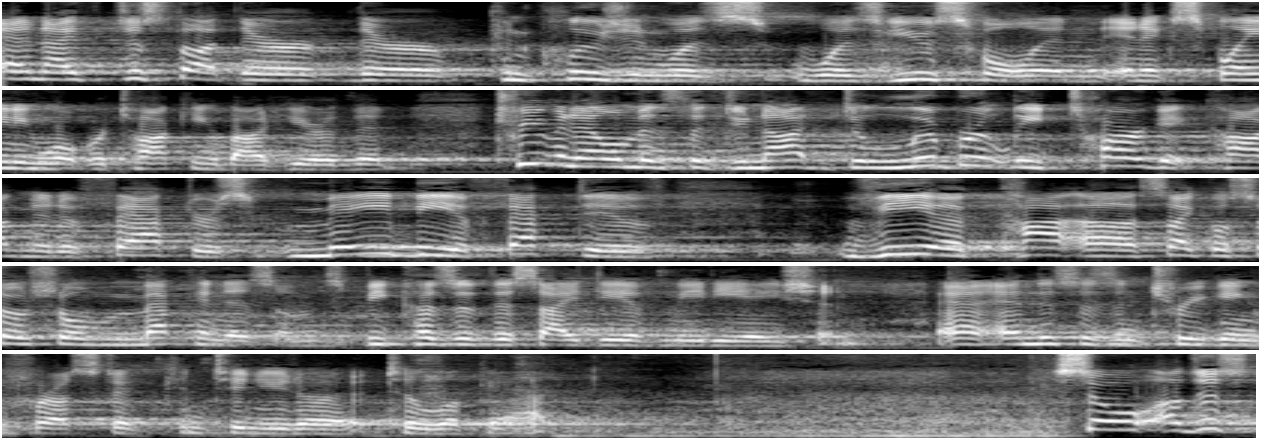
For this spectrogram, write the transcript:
and I just thought their, their conclusion was, was useful in, in explaining what we're talking about here that treatment elements that do not deliberately target cognitive factors may be effective via co- uh, psychosocial mechanisms because of this idea of mediation. And, and, this is intriguing for us to continue to, to look at. So I'll just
